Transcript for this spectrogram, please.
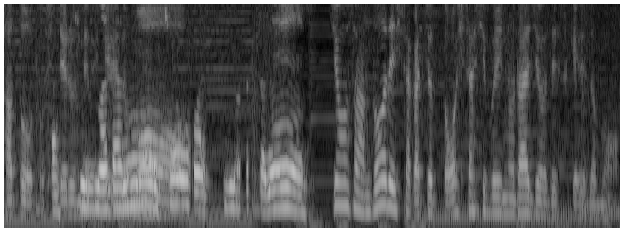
経とうとしてるんですけれどもあっちまだね。今日はあっちまだったね。千穂さんどうでしたかちょっとお久しぶりのラジオですけれども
